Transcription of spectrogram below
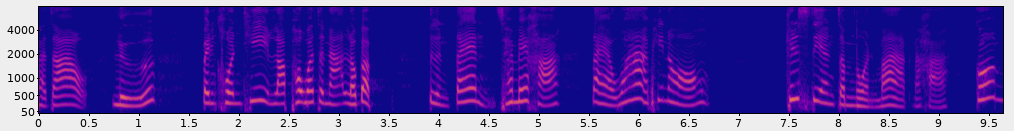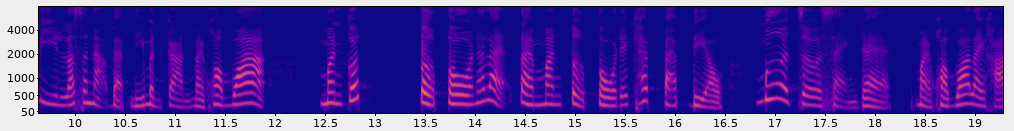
พระเจ้า หรือเป็นคนที่รับพระวจนะแล้วแบบตื่นเต้นใช่ไหมคะ แต่ว่าพี่น้องคริสเตียนจำนวนมากนะคะ ก็มีลักษณะแบบนี้เหมือนกัน หมายความว่ามันก็เติบโตนั่นแหละ แต่มันเติบโตได้แค่แป๊บเดียว เมื่อเจอแสงแดด หมายความว่าอะไรคะ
